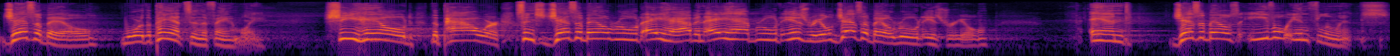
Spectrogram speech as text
Jezebel wore the pants in the family. She held the power. Since Jezebel ruled Ahab and Ahab ruled Israel, Jezebel ruled Israel. And Jezebel's evil influence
